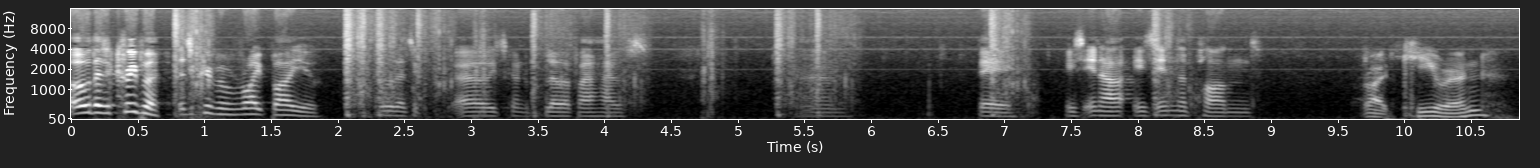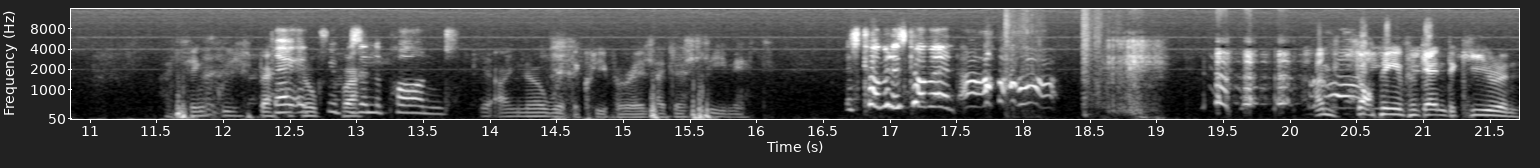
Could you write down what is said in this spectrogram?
Oh, there's a creeper! There's a creeper right by you. Oh, there's a. Oh, he's going to blow up our house. Um, there. He's in our. He's in the pond. Right, Kieran. I think we better Okay, a go creeper's back. in the pond. Yeah, I know where the creeper is. I just seen it. It's coming! It's coming! Ah! I'm stopping him from getting to Kieran.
